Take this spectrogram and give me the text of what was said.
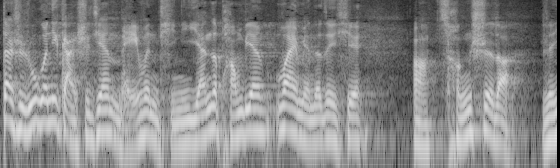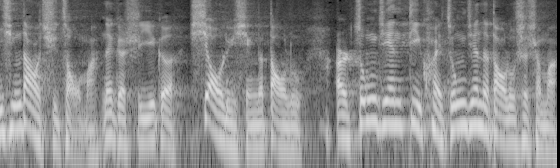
但是如果你赶时间，没问题，你沿着旁边外面的这些啊城市的人行道去走嘛，那个是一个效率型的道路。而中间地块中间的道路是什么？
